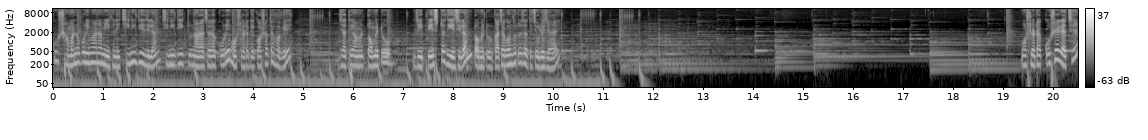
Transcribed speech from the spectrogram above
খুব সামান্য পরিমাণ আমি এখানে চিনি দিয়ে দিলাম। চিনি দিয়ে একটু নাড়াচাড়া করে মশলাটাকে কষাতে হবে, যাতে আমার টমেটো যে পেস্টটা দিয়েছিলাম, টমেটোর কাঁচা গন্ধটা যাতে চলে যায়। মশলাটা কষে গেছে।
